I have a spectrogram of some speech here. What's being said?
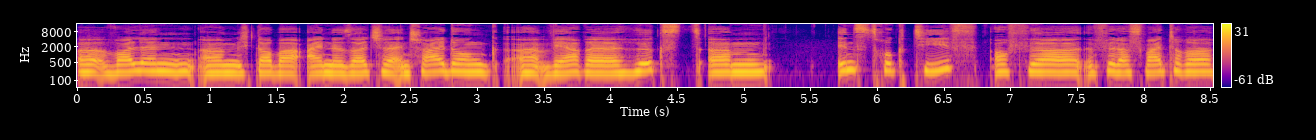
äh, wollen. Ähm, ich glaube, eine solche Entscheidung äh, wäre höchst ähm, instruktiv auch für, für das weitere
